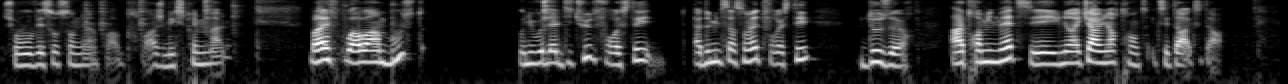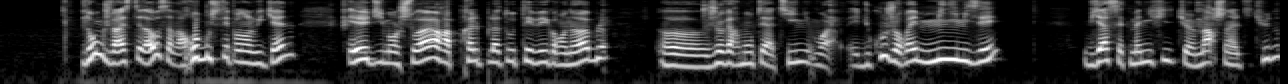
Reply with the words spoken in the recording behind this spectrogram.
sur vos vaisseaux sanguins, enfin, je m'exprime mal. Bref, pour avoir un boost, au niveau de l'altitude, faut rester... À 2500 mètres, faut rester 2 heures à 3000 mètres, c'est 1h15, 1h30, etc., etc. Donc je vais rester là-haut, ça va rebooster pendant le week-end. Et dimanche soir, après le plateau TV Grenoble, euh, je vais remonter à Tignes. Voilà. Et du coup, j'aurais minimisé, via cette magnifique marche en altitude,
